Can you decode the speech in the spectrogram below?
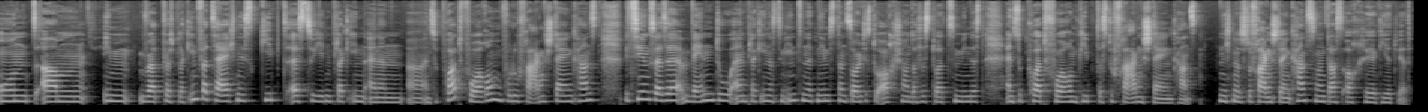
Und ähm, im WordPress-Plugin-Verzeichnis gibt es zu jedem Plugin einen, äh, ein Support-Forum, wo du Fragen stellen kannst. Beziehungsweise, wenn du ein Plugin aus dem Internet nimmst, dann solltest du auch schauen, dass es dort zumindest ein Support-Forum gibt, dass du Fragen stellen kannst. Nicht nur, dass du Fragen stellen kannst, sondern dass auch reagiert wird.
